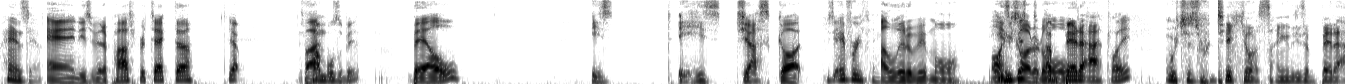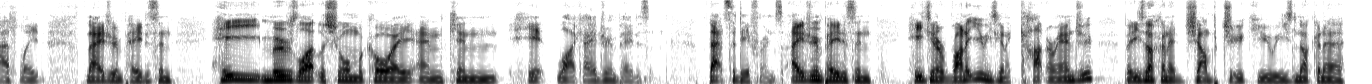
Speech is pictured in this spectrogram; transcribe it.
hands down. and he's a better pass protector. But- Fumbles a bit. Bell is he's just got He's everything. a little bit more. Oh, he's got just it all. A better athlete, which is ridiculous saying that he's a better athlete than Adrian Peterson. He moves like LeSean McCoy and can hit like Adrian Peterson. That's the difference. Adrian Peterson, he's going to run at you, he's going to cut around you, but he's not going to jump juke you. He's not going to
